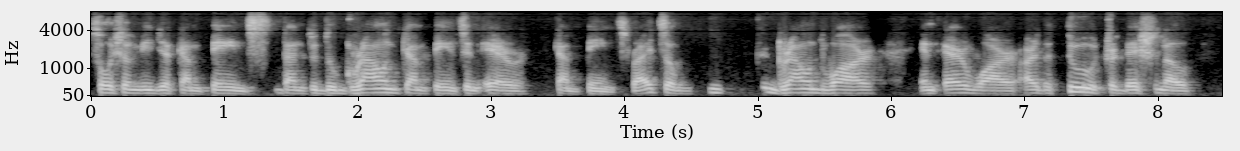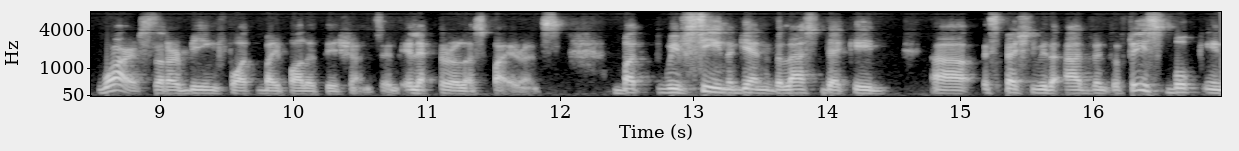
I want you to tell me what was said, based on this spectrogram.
social media campaigns than to do ground campaigns and air campaigns, right? So ground war and air war are the two traditional wars that are being fought by politicians and electoral aspirants. But we've seen, again, the last decade, uh, especially with the advent of Facebook in,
